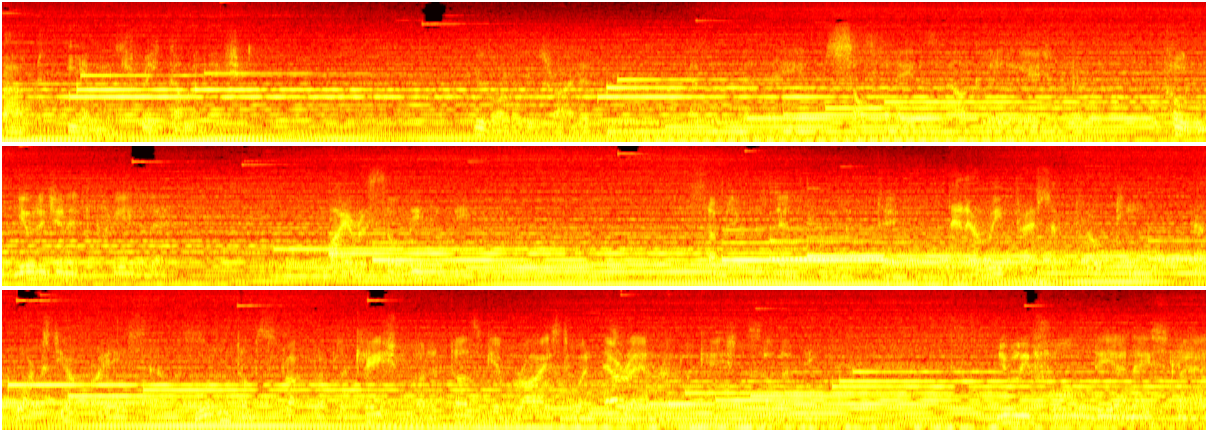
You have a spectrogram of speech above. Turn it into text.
About EMS recombination? We've already tried it. Ethyl methane sulfonate is an alkylating agent. A potent mutagen, it created a virus so lethal the subject was dead before we left the table. Then a repressive protein that blocks the operating cells. wouldn't obstruct replication, but it does give rise to an error in replication so that the newly formed DNA strand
